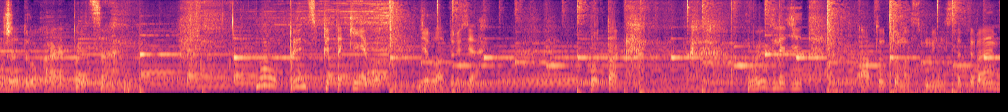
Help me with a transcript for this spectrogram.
уже другая пыльца. Ну, в принципе, такие вот дела, друзья. Вот так выглядит. А тут у нас мы не собираем.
